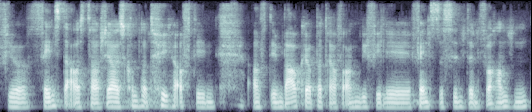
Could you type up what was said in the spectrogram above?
für Fensteraustausch. Ja, es kommt natürlich auf den, auf den Baukörper drauf an, wie viele Fenster sind denn vorhanden.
